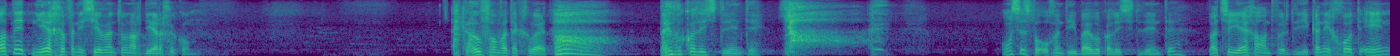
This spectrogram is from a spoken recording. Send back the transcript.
Daar het net 9 van die 27 deurgekom. Ek hou van wat ek gehoor het. Oh, Bybelkollege studente. Ja. Ons is ver oggend hier Bybelkollege studente. Wat sou jy geantwoord het? Jy kan nie God en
